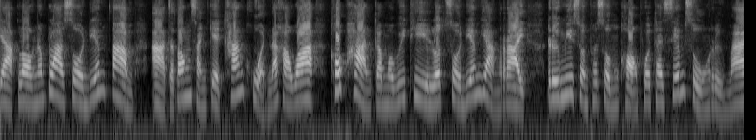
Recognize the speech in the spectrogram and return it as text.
อยากลองน้ำปลาโซเดียมต่ำอาจจะต้องสังเกตข้างขวดนะคะว่าเขาผ่านกรรมวิธีลดโซเดียมอย่างไร หรือมีส่วนผสมของโพแทสเซียมสูงหรือไม่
